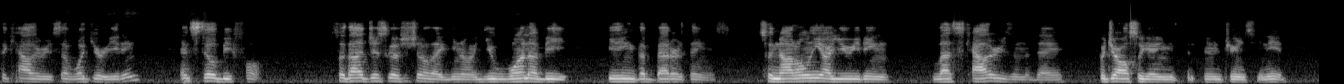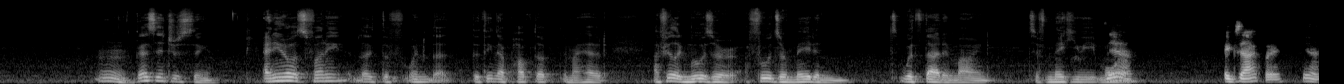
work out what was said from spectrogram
the calories of what you're eating and still be full. So that just goes to show like, you know, you want to be eating the better things. So not only are you eating less calories in the day, but you're also getting the nutrients you need. Mm, that's interesting. And you know what's funny? Like the when that the thing that popped up in my head. I feel like moods are foods are made in with that in mind to make you eat more. Yeah, exactly. Yeah.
